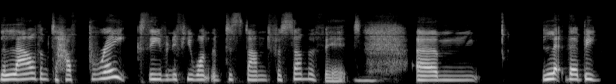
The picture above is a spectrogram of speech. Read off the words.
Allow them to have breaks, even if you want them to stand for some of it. Mm. Um, let there be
